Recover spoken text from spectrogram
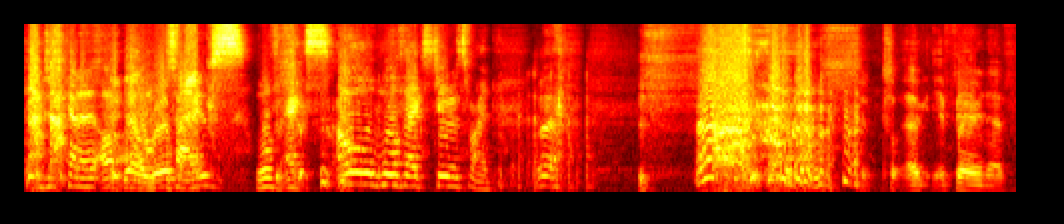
just kind of uh, yeah, Wolf oversized. X. Wolf X. Oh, Wolf X two is fine. But- okay, fair enough.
